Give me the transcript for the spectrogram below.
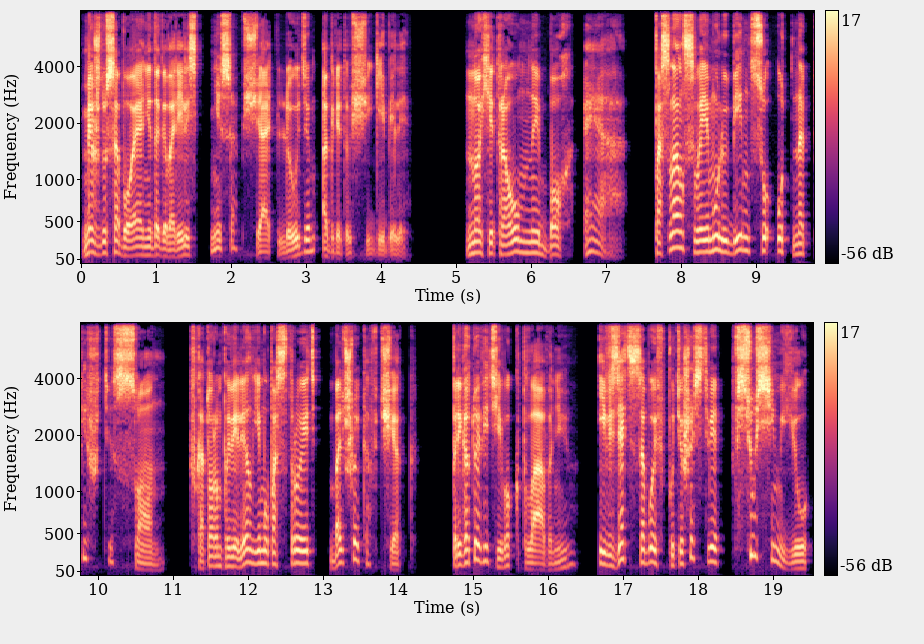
Между собой они договорились не сообщать людям о грядущей гибели. Но хитроумный бог Эа послал своему любимцу Утнапиште сон, в котором повелел ему построить большой ковчег, приготовить его к плаванию и взять с собой в путешествие всю семью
